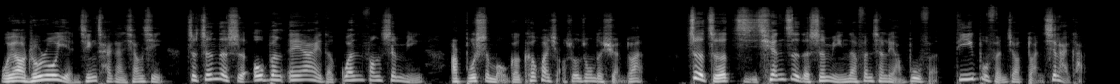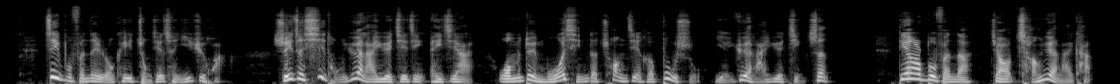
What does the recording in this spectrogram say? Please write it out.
我要揉揉眼睛才敢相信，这真的是 OpenAI 的官方声明，而不是某个科幻小说中的选段。这则几千字的声明呢，分成两部分。第一部分叫短期来看，这部分内容可以总结成一句话：随着系统越来越接近 AGI，我们对模型的创建和部署也越来越谨慎。第二部分呢，叫长远来看，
